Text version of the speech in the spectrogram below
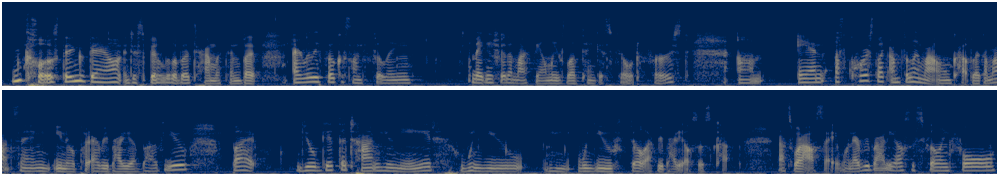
close things down and just spend a little bit of time with him. But I really focus on filling, making sure that my family's love tank is filled first. Um, and of course, like I'm filling my own cup. Like I'm not saying, you know, put everybody above you, but you'll get the time you need when you when you fill everybody else's cup. That's what I'll say. When everybody else is feeling full,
